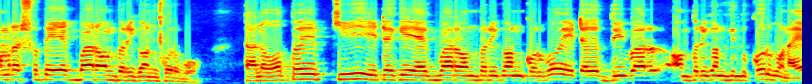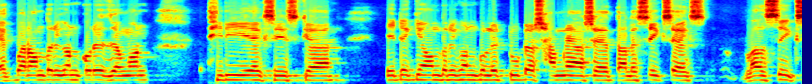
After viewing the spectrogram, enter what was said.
আমরা শুধু একবার অন্তরীকরণ করব। তাহলে অতএব কি এটাকে একবার অন্তরীকরণ করব এটাকে দুইবার অন্তরীকরণ কিন্তু করব না একবার অন্তরীকরণ করে যেমন থ্রি এক্স স্কোয়ার এটাকে অন্তরীকরণ করলে টুটা সামনে আসে, তাহলে সিক্স এক্স প্লাস সিক্স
